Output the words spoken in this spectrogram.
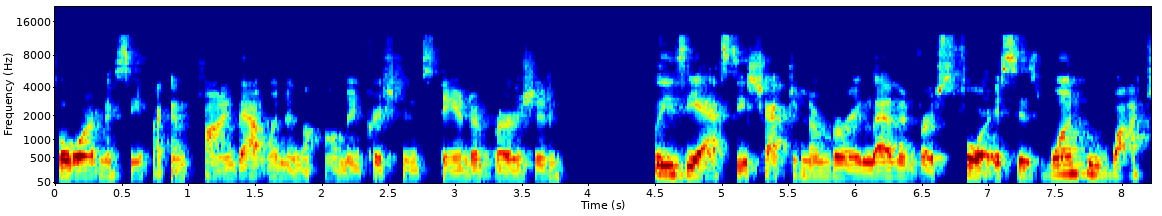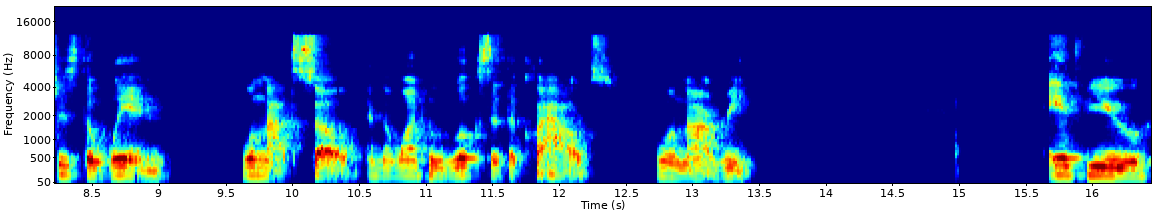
4. Let me see if I can find that one in the Holman Christian Standard Version. Ecclesiastes chapter number 11, verse 4, it says, One who watches the wind will not sow, and the one who looks at the clouds will not reap. If you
